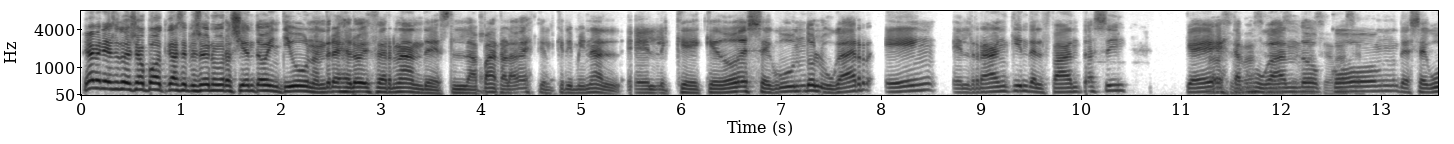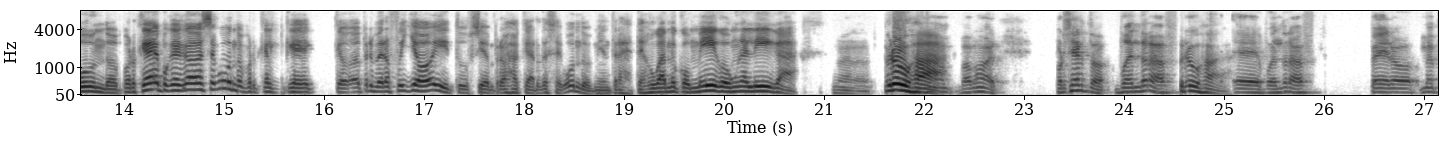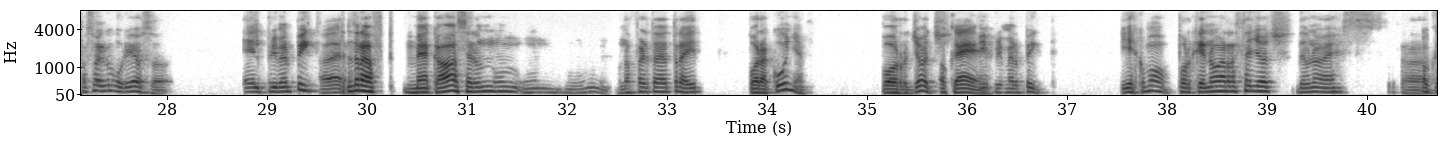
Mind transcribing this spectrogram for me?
Bienvenidos a tu show podcast, episodio número 121. Andrés Eloy Fernández, la para, la bestia, el criminal, el que quedó de segundo lugar en el ranking del fantasy que Gracias, estamos gracias, jugando gracias, con de segundo. ¿Por qué? Porque quedó de segundo, porque el que quedó de primero fui yo y tú siempre vas a quedar de segundo mientras estés jugando conmigo en una liga. No, no. Bruja, Vamos, vamos a ver. Por cierto, buen draft, bruja. eh, buen draft, pero me pasó algo curioso. El primer pick del draft me acaba de hacer un, un- un- un- una oferta de trade por Acuña, por George, Ok. mi primer pick. Y es como, ¿por qué no agarraste a George de una vez? O sea, Ok,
